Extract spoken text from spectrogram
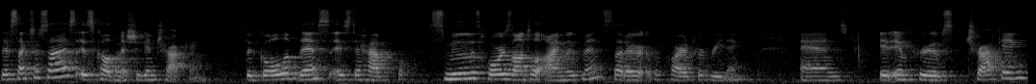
This exercise is called Michigan Tracking. The goal of this is to have ho- smooth horizontal eye movements that are required for reading. And it improves tracking,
